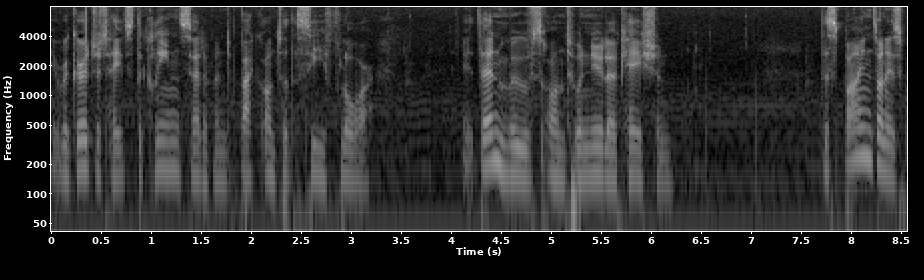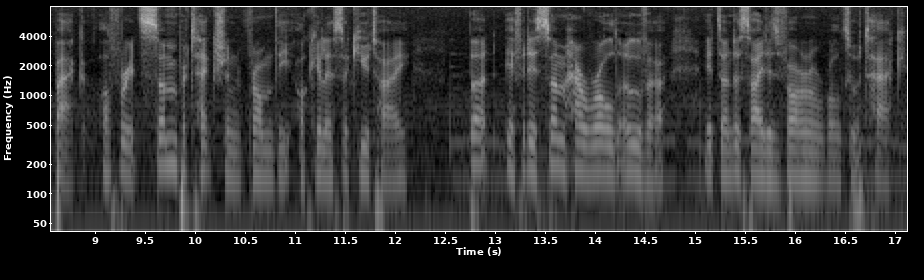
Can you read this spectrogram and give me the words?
it regurgitates the clean sediment back onto the sea floor. It then moves on to a new location. The spines on its back offer it some protection from the oculus acuti, but if it is somehow rolled over, its underside is vulnerable to attack.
